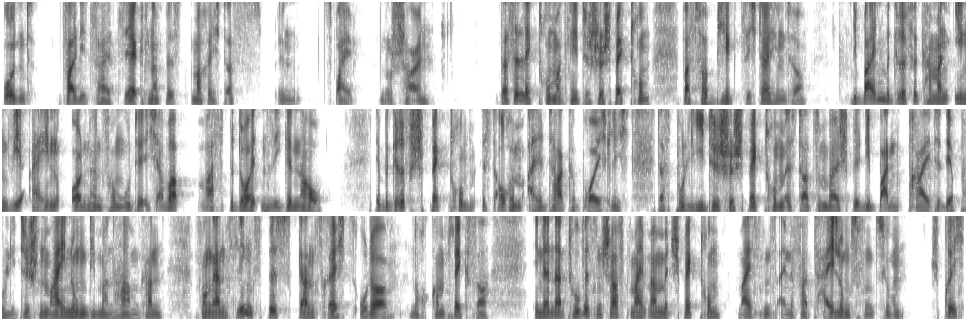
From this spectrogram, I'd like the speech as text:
Und weil die Zeit sehr knapp ist, mache ich das in zwei Nussschalen. Das elektromagnetische Spektrum, was verbirgt sich dahinter? Die beiden Begriffe kann man irgendwie einordnen, vermute ich, aber was bedeuten sie genau? Der Begriff Spektrum ist auch im Alltag gebräuchlich. Das politische Spektrum ist da zum Beispiel die Bandbreite der politischen Meinungen, die man haben kann. Von ganz links bis ganz rechts oder noch komplexer. In der Naturwissenschaft meint man mit Spektrum meistens eine Verteilungsfunktion. Sprich,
